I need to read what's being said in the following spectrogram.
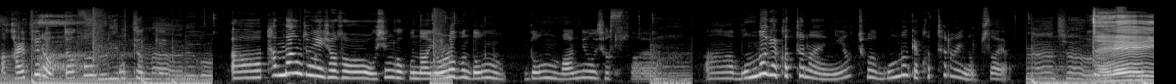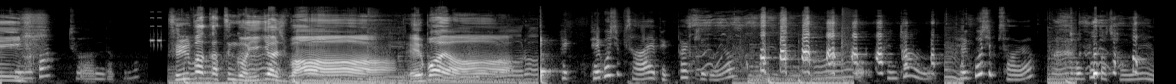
아, 갈 필요 없다고? 오케이, 오케이. 아, 탐방 중이셔서 오신 거구나. 여러분 너무, 너무 많이 오셨어요. 아, 몸무게 커트라인이요? 저 몸무게 커트라인 없어요. 에이. 대박? 좋아한다고요? 들박 같은 거 얘기하지 마. 에바야. 100, 154에 108kg요? 어, 괜찮아. 154요? 저보다 작네요.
